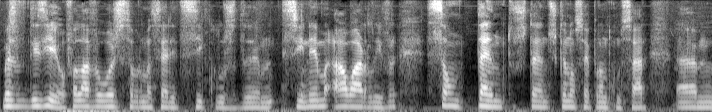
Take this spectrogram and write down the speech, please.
Mas dizia eu, falava hoje sobre uma série de ciclos de cinema ao ar livre. São tantos, tantos, que eu não sei por onde começar. Ahm,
